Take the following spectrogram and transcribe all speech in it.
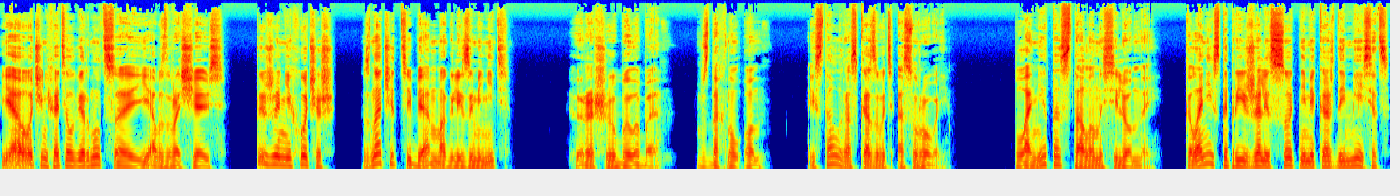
«Я очень хотел вернуться, и я возвращаюсь. Ты же не хочешь, значит, тебя могли заменить». «Хорошо было бы», — вздохнул он и стал рассказывать о Суровой. Планета стала населенной. Колонисты приезжали сотнями каждый месяц.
